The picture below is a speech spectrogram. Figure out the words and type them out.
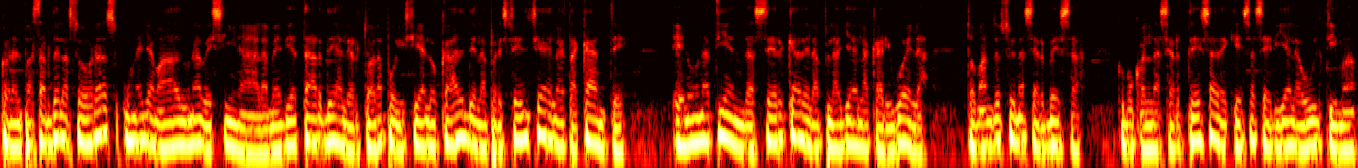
Con el pasar de las horas, una llamada de una vecina a la media tarde alertó a la policía local de la presencia del atacante en una tienda cerca de la playa de la Carihuela, tomándose una cerveza, como con la certeza de que esa sería la última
